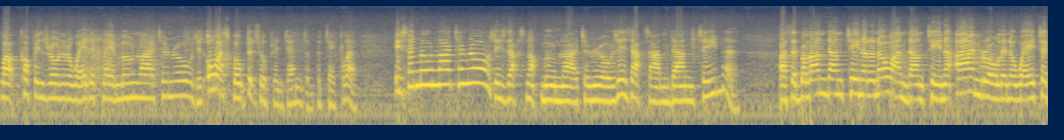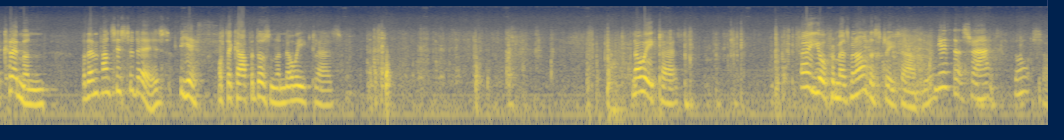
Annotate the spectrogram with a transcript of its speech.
While coffins rolling away, they're playing Moonlight and Roses. Oh, I spoke to the superintendent in particular. He said Moonlight and Roses. That's not Moonlight and Roses, that's Andantino. I said, well, Andantino or no Andantino, I'm rolling away to Crimond. Are them fancies today's? Yes. I'll take half a dozen and no eclairs. No eclairs. Hey, you're from Esmeralda Street, aren't you? Yes, that's right. Thought so.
